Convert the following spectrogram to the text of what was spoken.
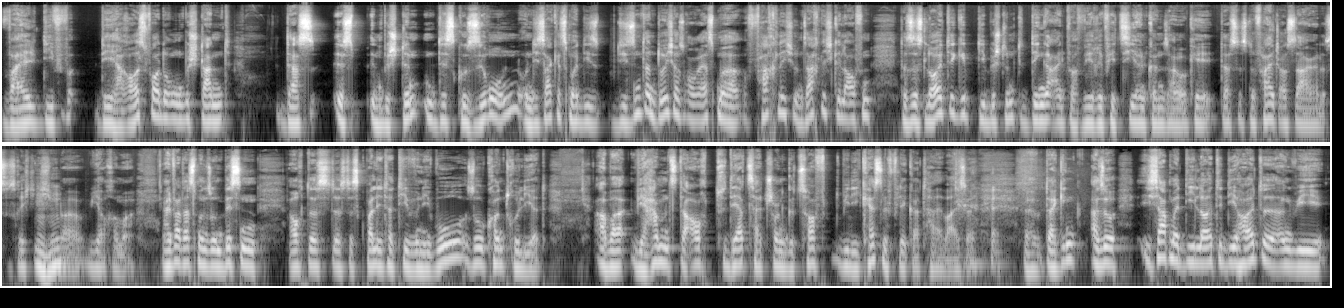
weil die die Herausforderung bestand, dass es in bestimmten Diskussionen, und ich sage jetzt mal, die, die sind dann durchaus auch erstmal fachlich und sachlich gelaufen, dass es Leute gibt, die bestimmte Dinge einfach verifizieren können, sagen, okay, das ist eine Falschaussage, das ist richtig mhm. oder wie auch immer. Einfach, dass man so ein bisschen auch das, das, das qualitative Niveau so kontrolliert. Aber wir haben uns da auch zu der Zeit schon gezofft, wie die Kesselflicker teilweise. äh, da ging, also ich sag mal, die Leute, die heute irgendwie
